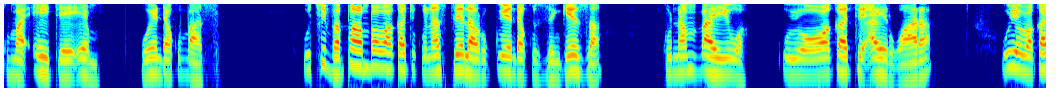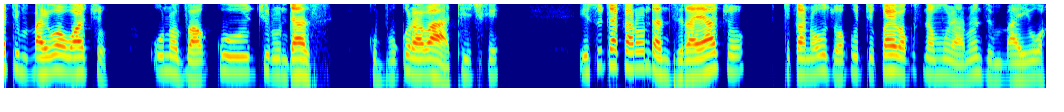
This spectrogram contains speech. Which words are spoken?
kuma8 a m woenda kubasa. Uchibva pamba wakati kuna stella uri kuenda kuzengeza kuna mubayiwa uyo wawakati airwara uye wakati mubayiwa wacho unobva kuchirundazi kubhuku ravahatitye isu takaronda nzira yacho tikanoudzwa kuti kwaiva kusina munhu anonzi mubayiwa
